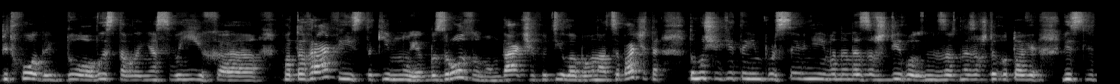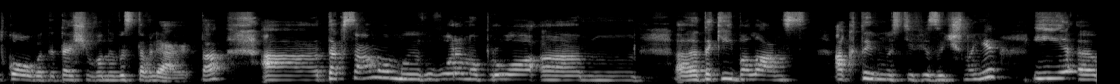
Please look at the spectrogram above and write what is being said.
підходить до виставлення своїх е, фотографій з таким, ну якби з розумом, да? чи хотіла б вона це бачити, тому що діти імпульсивні і вони не завжди не завжди готові відслідковувати те, що вони виставляють. Так? А так само ми говоримо про а, а, такий баланс. Активності фізичної і е,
